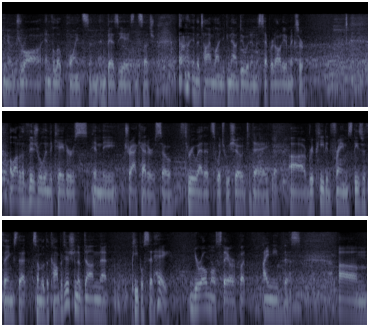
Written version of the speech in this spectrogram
you know, draw envelope points and, and Beziers and such in the timeline. You can now do it in a separate audio mixer a lot of the visual indicators in the track headers, so through edits, which we showed today, yeah. uh, repeated frames, these are things that some of the competition have done that people said, hey, you're almost there, but I need this. Um,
